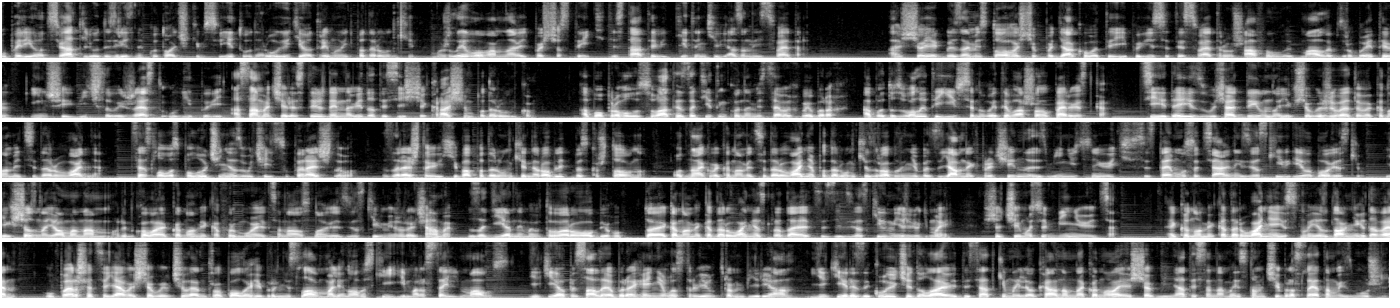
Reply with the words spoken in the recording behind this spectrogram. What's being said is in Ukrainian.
У період свят люди з різних куточків світу дарують і отримують подарунки. Можливо, вам навіть пощастить дістати від тітоньки в'язаний светр. А що якби замість того, щоб подякувати і повісити светр у шафу, ви б мали б зробити інший вічливий жест у відповідь, а саме через тиждень навідатись іще кращим подарунком, або проголосувати за тітоньку на місцевих виборах, або дозволити їй всиновити вашого первістка. Ці ідеї звучать дивно, якщо ви живете в економіці дарування. Це словосполучення звучить суперечливо. Зрештою, хіба подарунки не роблять безкоштовно? Однак в економіці дарування подарунки, зроблені без явних причин, змінюють систему соціальних зв'язків і обов'язків. Якщо знайома нам ринкова економіка формується на основі зв'язків між речами, задіяними в товарообігу, то економіка дарування складається зі зв'язків між людьми, що чимось обмінюються. Економіка дарування існує з давніх давен. Уперше це явище вивчили антропологи Броніслав Маліновський і Марсель Маус, які описали аборигенів островів Тромбіріан, які ризикуючи долають десятки миль океаном на каное, щоб мінятися намистом чи браслетом із мушель.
